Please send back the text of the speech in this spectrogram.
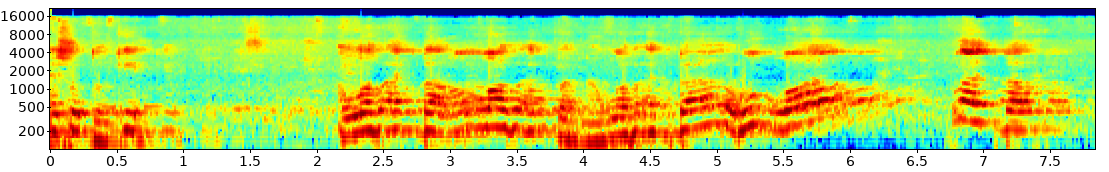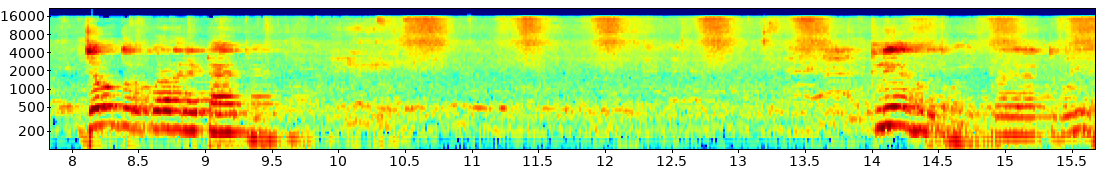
এটা শুদ্ধ কি আল্লাহু আকবার আল্লাহু আকবার না আল্লাহু আকবার আল্লাহু আকবার যেমন ধরো কোরআনের একটা আয়াত ক্লিয়ার হবে তোমার কোরআনের আয়াতটা বললে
